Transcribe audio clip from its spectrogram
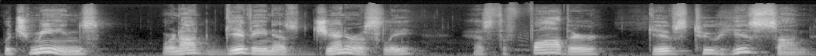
which means we're not giving as generously as the Father gives to his Son.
